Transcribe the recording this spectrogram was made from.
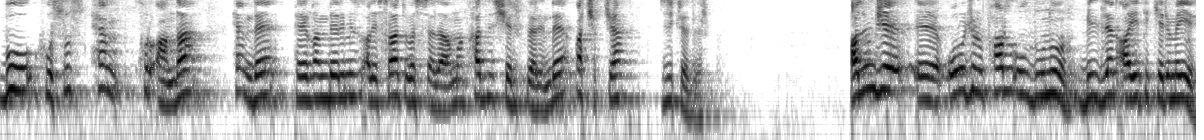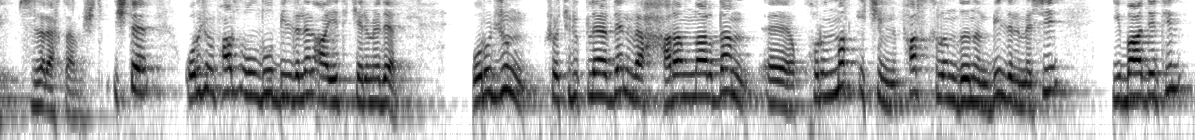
Bu husus hem Kur'an'da hem de Peygamberimiz Aleyhisselatü Vesselam'ın hadis-i şeriflerinde açıkça zikredilir. Az önce e, orucun farz olduğunu bildiren ayeti kerimeyi sizlere aktarmıştım. İşte orucun farz olduğu bildirilen ayeti kerimede orucun kötülüklerden ve haramlardan e, korunmak için farz kılındığının bildirilmesi ibadetin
